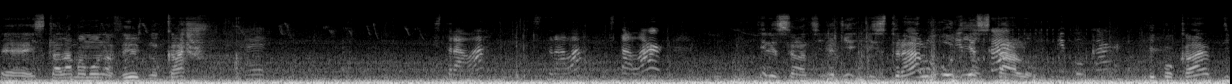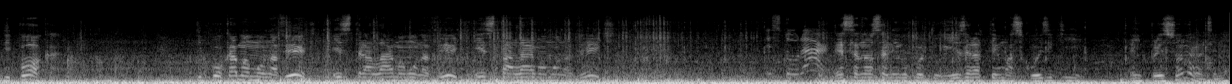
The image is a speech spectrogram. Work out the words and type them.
É, instalar mamona verde no cacho. É. Estralar? Estralar? Estalar? Interessante. É de estralo ou de Pipocar? estalo? Pipocar? Pipocar de pipoca? Pipocar mamona verde? Estralar mamona verde? Estalar mamona verde? Estourar? Essa nossa língua portuguesa, ela tem umas coisas que é impressionante, né?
